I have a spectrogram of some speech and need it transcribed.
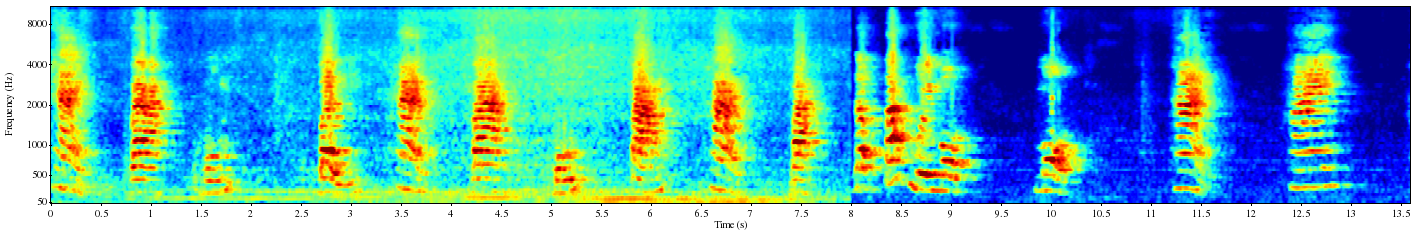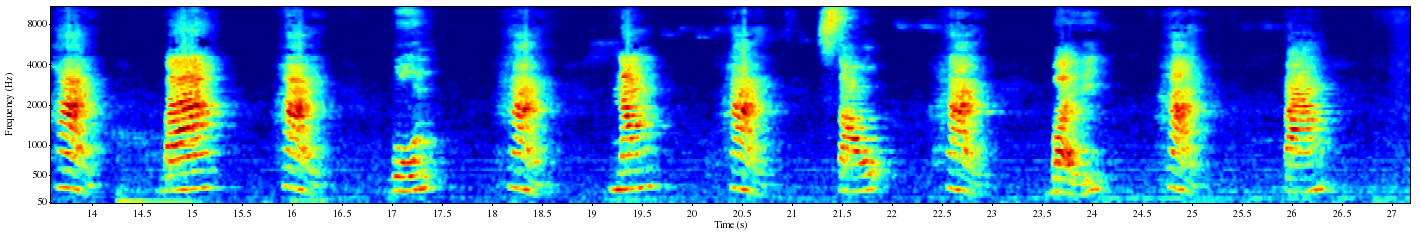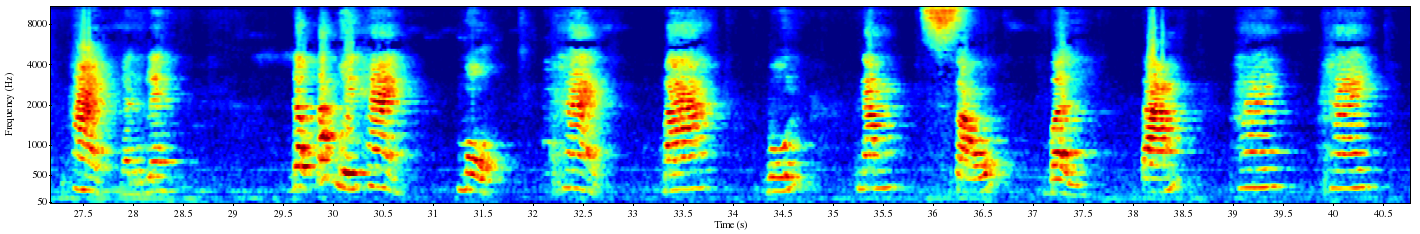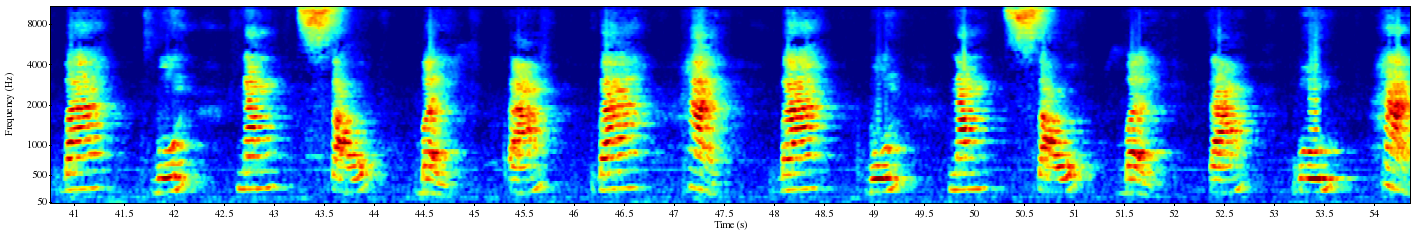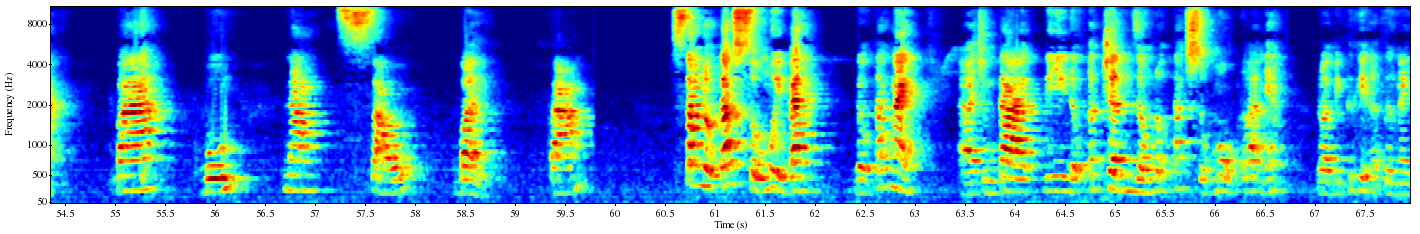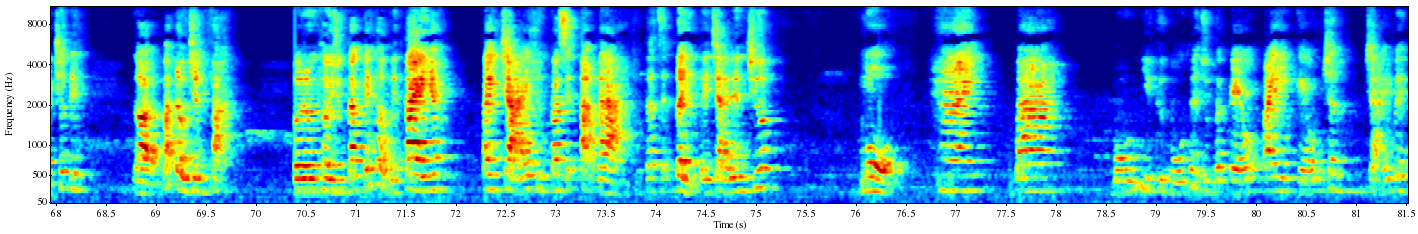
2 3 4 7 2 3 4 8 2 3 Động tác 11 1 2 2 3 2 4 2 5 2 6 2 7 2 8 2 là đứng lên động tác 12 1 2 3 4 5 6 7 8 2 2 3 4 5 6 7 8 3 2 3 4 5 6 7 8 4 2 3 4 5 6 7 8 Sang động tác số 13 Động tác này à, chúng ta đi động tác chân giống động tác số 1 các bạn nhé. Rồi mình thực hiện ở từ này trước đi. Rồi bắt đầu chân phải. Rồi đồng thời chúng ta kết hợp với tay nhé. Tay trái chúng ta sẽ tạo đà Chúng ta sẽ đẩy tay trái lên trước. 1, 2, 3, 4 Nhịp thứ 4 là chúng ta kéo tay kéo chân trái về.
